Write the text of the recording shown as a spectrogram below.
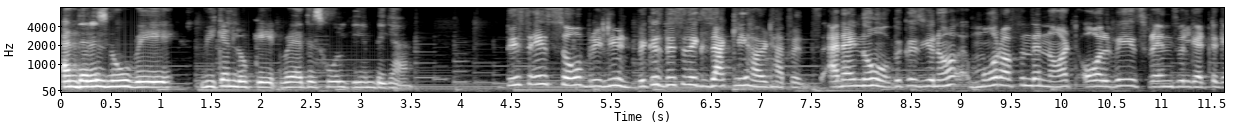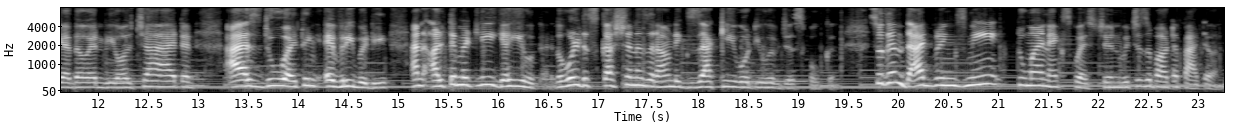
and there is no way we can locate where this whole game began this is so brilliant because this is exactly how it happens. And I know because, you know, more often than not, always friends will get together and we all chat, and as do, I think, everybody. And ultimately, yahi hota the whole discussion is around exactly what you have just spoken. So then that brings me to my next question, which is about a pattern.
